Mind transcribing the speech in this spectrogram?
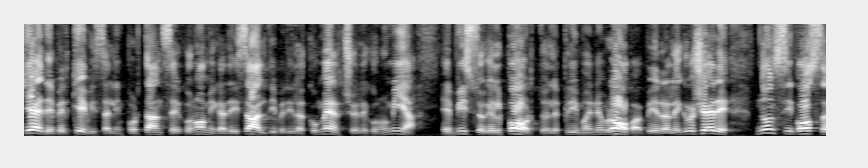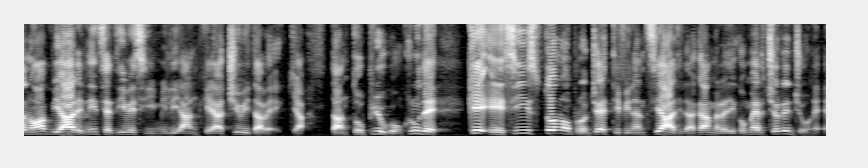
chiede perché, vista l'importanza economica dei saldi per il commercio e l'economia e visto che il porto è il primo in Europa per le crociere, non si possano avviare iniziative simili anche a Civitavecchia. Tanto più, conclude, che esistono progetti finanziati da Camera di Commercio e Regione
